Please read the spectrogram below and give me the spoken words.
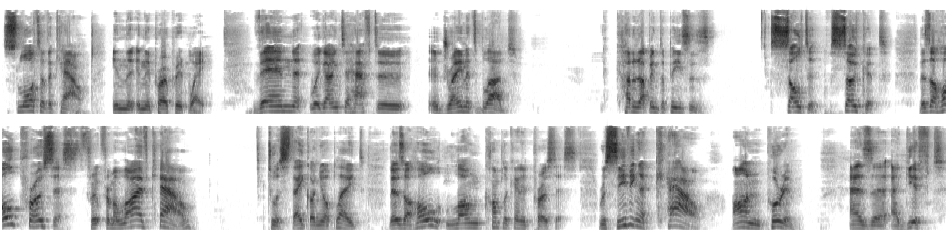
slaughter the cow in the, in the appropriate way. Then we're going to have to uh, drain its blood, cut it up into pieces, salt it, soak it. There's a whole process from a live cow to a steak on your plate, there's a whole long, complicated process. Receiving a cow on Purim as a, a gift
